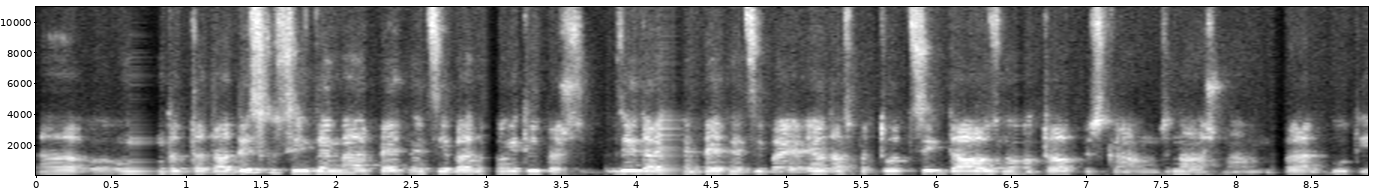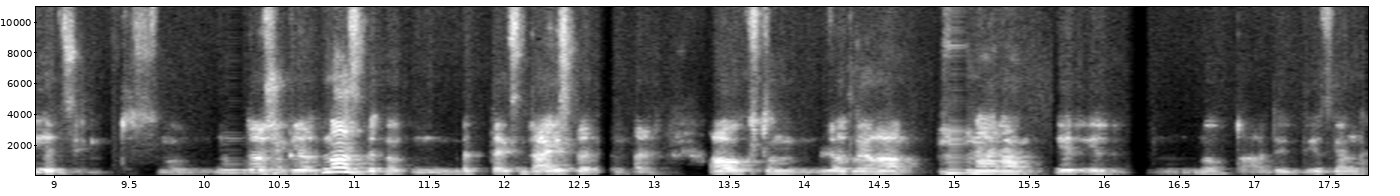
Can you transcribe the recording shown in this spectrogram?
Un tā, tā, diskusija vienmēr pētniecībā, nu, ir īpaši zīdaiņa pētniecībā, jautās par to, cik daudz no topiskām zināšanām varētu būt iedzimtas. Nu, nu, droši vien ļoti maz, bet, nu, bet teiksim, tā izpratne par augstumu ļoti lielā mērā ir, ir nu, diezgan,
